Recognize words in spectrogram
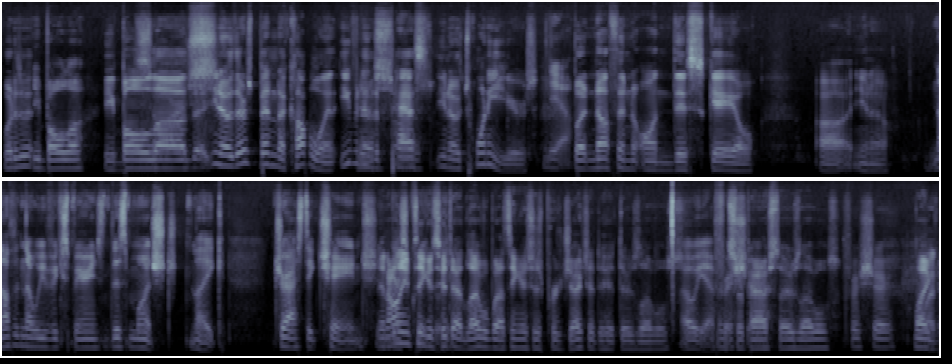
what is it? Ebola. Ebola. SARS. the- you know, there's been a couple in even in Yeah, the past, you know, 20 years, Yeah. but nothing on this scale. Uh, you know, Nothing that we've experienced this much like drastic change. And I don't this even think it's hit that level, but I think it's just projected to hit those levels Oh yeah, for and sure. surpass those levels. For sure. Like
